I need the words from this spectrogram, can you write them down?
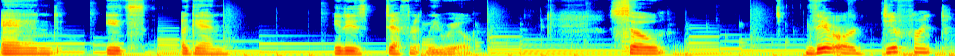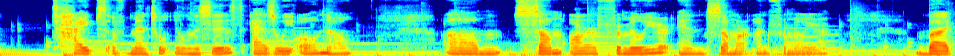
And it's, again, it is definitely real. So, there are different types of mental illnesses, as we all know. Um, some are familiar and some are unfamiliar. But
